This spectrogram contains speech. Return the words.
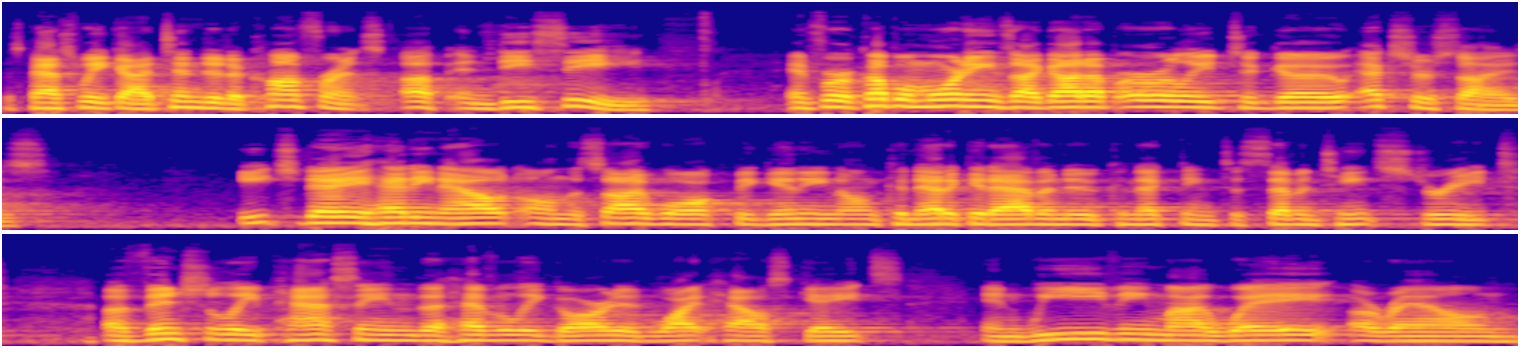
This past week, I attended a conference up in D.C., and for a couple mornings, I got up early to go exercise. Each day, heading out on the sidewalk, beginning on Connecticut Avenue, connecting to 17th Street, eventually passing the heavily guarded White House gates and weaving my way around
